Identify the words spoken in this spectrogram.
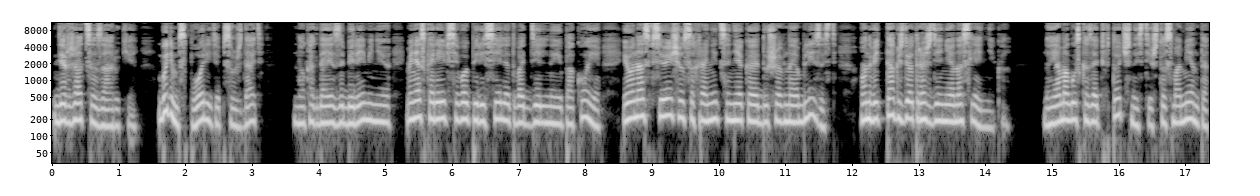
держаться за руки. Будем спорить, обсуждать. Но когда я забеременею, меня, скорее всего, переселят в отдельные покои, и у нас все еще сохранится некая душевная близость. Он ведь так ждет рождения наследника. Но я могу сказать в точности, что с момента,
